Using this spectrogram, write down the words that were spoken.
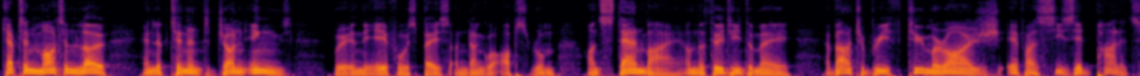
Captain Martin Lowe and Lieutenant John Ings were in the Air Force Base on Ondangwa Ops Room on standby on the 13th of May about to brief two Mirage F1CZ pilots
